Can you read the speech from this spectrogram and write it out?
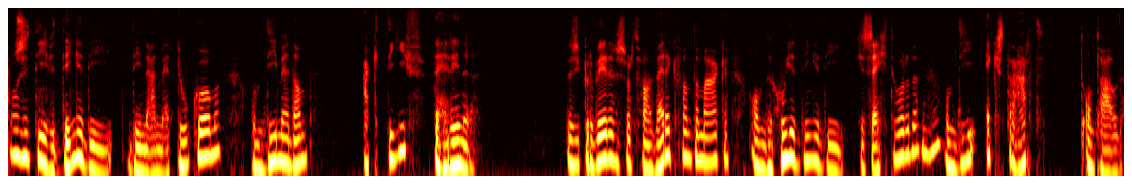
positieve dingen die, die naar mij toe komen, om die mij dan actief te herinneren. Dus ik probeer er een soort van werk van te maken om de goede dingen die gezegd worden, Mhm. om die extra hard te onthouden.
